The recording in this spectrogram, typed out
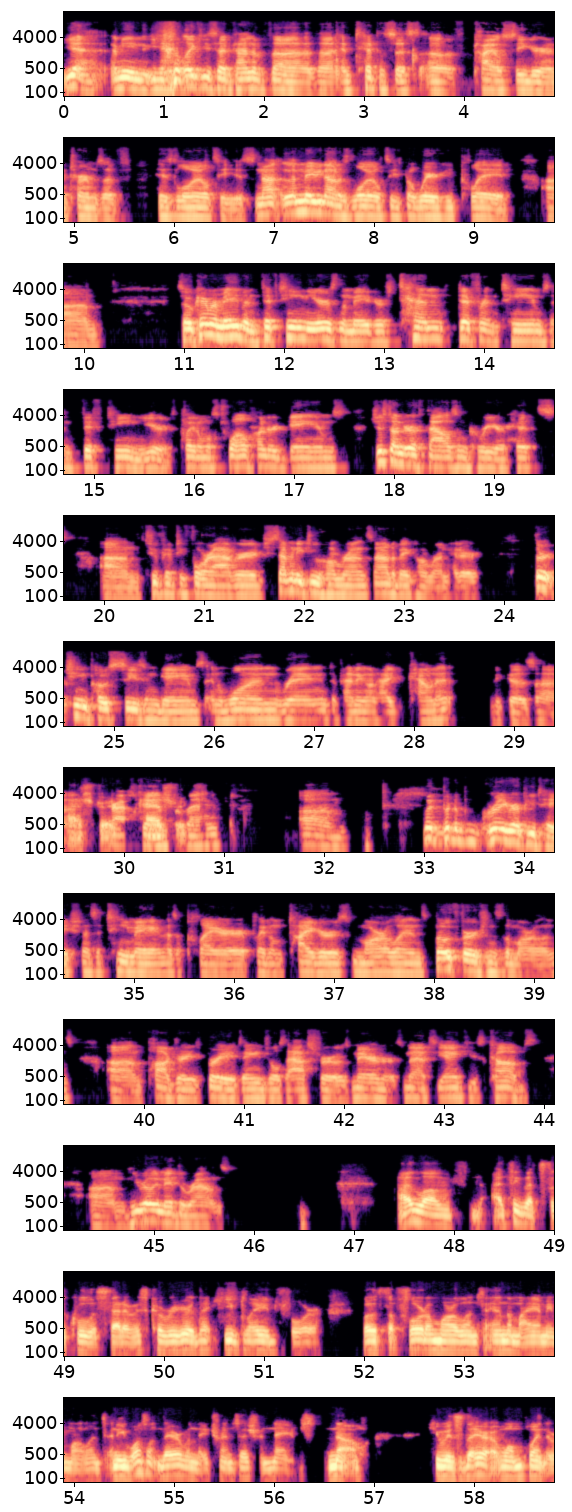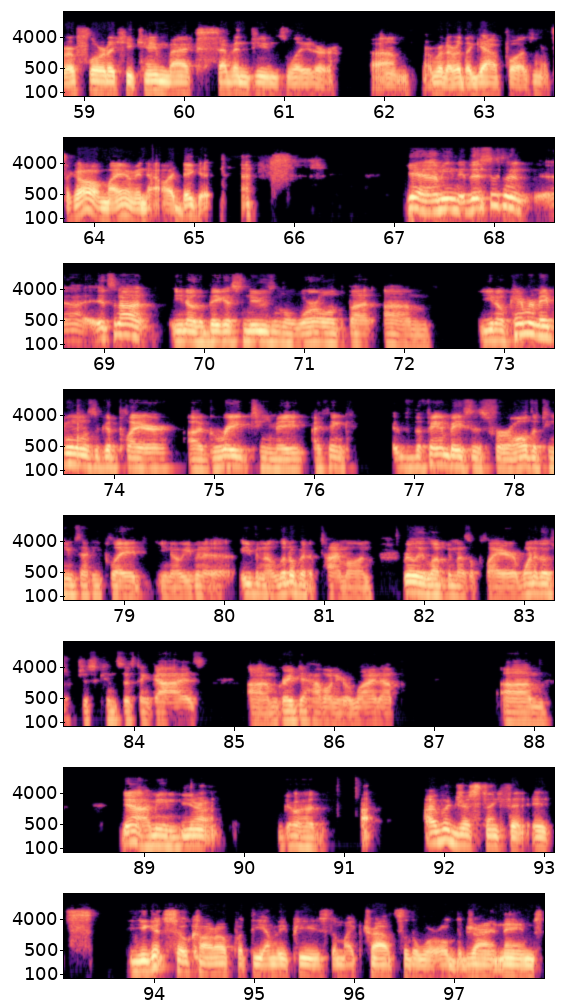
Yeah, I mean, yeah, like you said, kind of the the antithesis of Kyle Seager in terms of his loyalties. Not maybe not his loyalties, but where he played. Um, so Cameron Maybin, 15 years in the majors, 10 different teams in 15 years. Played almost 1,200 games, just under a thousand career hits, um, 254 average, 72 home runs. Not a big home run hitter. 13 postseason games and one ring, depending on how you count it because uh, crash cans thing. Um, but but a great reputation as a teammate and as a player. Played on Tigers, Marlins, both versions of the Marlins. Um, Padres, Braves, Angels, Astros, Mariners, Mets, Yankees, Cubs. Um, he really made the rounds. I love. I think that's the coolest side of his career that he played for both the Florida Marlins and the Miami Marlins, and he wasn't there when they transitioned names. No, he was there at one point. They were Florida. He came back seven teams later, um, or whatever the gap was, and it's like, oh, Miami now. I dig it. yeah, I mean, this isn't. Uh, it's not you know the biggest news in the world, but um, you know, Cameron Maybin was a good player, a great teammate. I think the fan bases for all the teams that he played, you know, even a even a little bit of time on, really loved him as a player. One of those just consistent guys. Um, great to have on your lineup. Um, yeah, I mean, you know, go ahead. I, I would just think that it's you get so caught up with the MVPs, the Mike Trouts of the world, the giant names.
